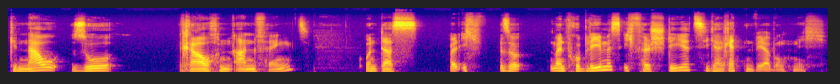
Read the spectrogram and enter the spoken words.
genau so Rauchen anfängt und das, weil ich, also mein Problem ist, ich verstehe Zigarettenwerbung nicht.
